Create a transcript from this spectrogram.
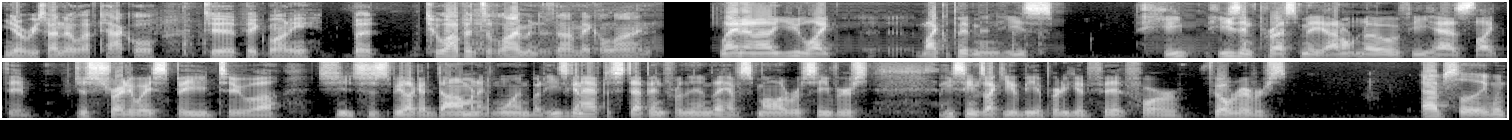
you know re-signed their left tackle to big money. But two offensive linemen does not make a line. Landon, I you like uh, Michael Pittman. He's he he's impressed me. I don't know if he has like the just straightaway speed to uh, just be like a dominant one, but he's going to have to step in for them. They have smaller receivers. He seems like he would be a pretty good fit for Phil Rivers. Absolutely. When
